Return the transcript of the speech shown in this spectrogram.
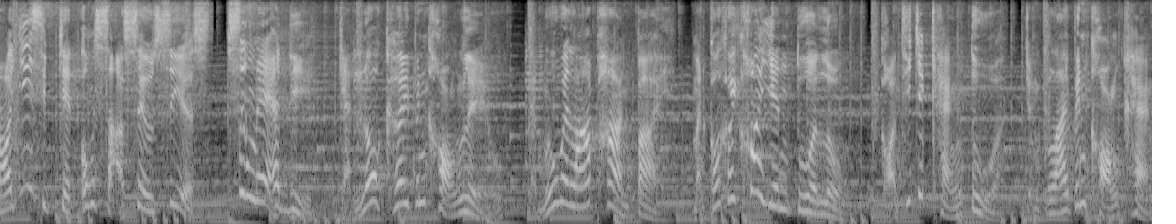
4,727 องศาเซลเซียส ซึ่งในอดีตแก่นโลกเคยเป็นของเหลว แต่เมื่อเวลาผ่านไป มันก็ค่อยๆเย็นตัวลง ก่อนที่จะแข็งตัว จนกลายเป็นของแข็ง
